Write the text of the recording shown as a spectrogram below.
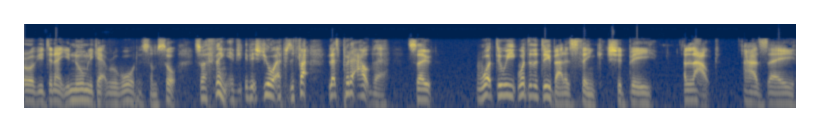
or if you donate, you normally get a reward of some sort. So I think if, if it's your episode, in fact, let's put it out there. So, what do we, what do the do badders think should be allowed as a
